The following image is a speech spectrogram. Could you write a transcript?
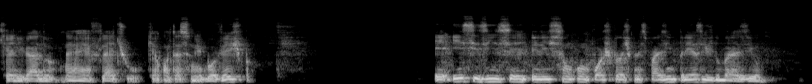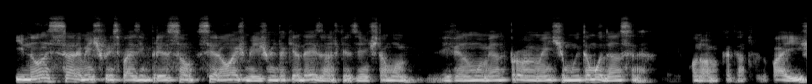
que é ligado, né, reflete o que acontece no Ibovespa, esses índices eles são compostos pelas principais empresas do Brasil. E não necessariamente as principais empresas são, serão as mesmas daqui a 10 anos. Quer dizer, a gente está vivendo um momento provavelmente de muita mudança né, econômica dentro do país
